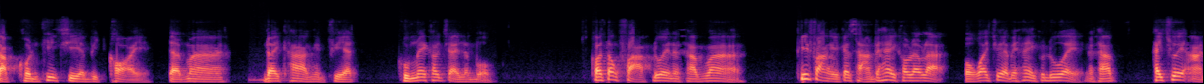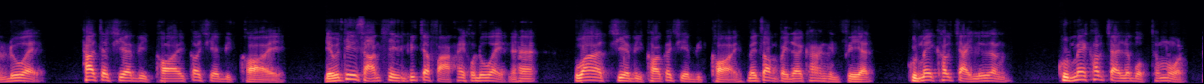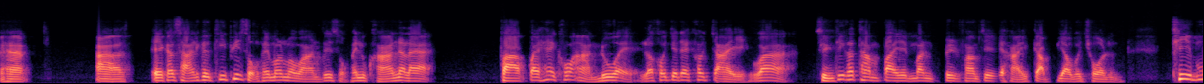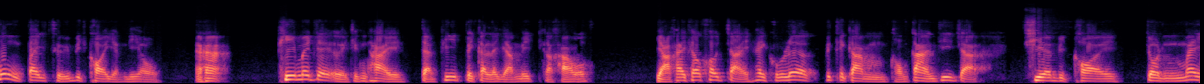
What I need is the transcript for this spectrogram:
กับคนที่เชียร์บิตคอยแต่มาได้อยค่าเงินเฟียสคุณไม่เข้าใจระบบ ก็ต้องฝากด้วยนะครับว่าพี่ฟังเอกสารไปให้เขาแล้วล่ะ บอกว่าช่วยไปให้เขาด้วยนะครับ ให้ช่วยอ่านด้วย ถ้าจะเชียร์บิตคอยก็เชียร์บิตคอยเดี๋ยววันที่สามสี่พี่จะฝากให้เขาด้วยนะฮะว่าเชียร์บิตคอยก็เชียร์บิตคอยไม่ต้องไปด้อยค่าเงินเฟียสคุณไม่เข้าใจเรื่อง คุณไม่เข้าใจระบบทั้งหมดนะฮะอ่าเอกสารคือที่พี่ส่งให้มอนเมื่อวานที่ส่งให้ลูกค้านั่นแหละฝากไปให้เขาอ่านด้วย แล้วเขาจะได้เข้าใจว่าสิ่งที่เขาทำไปมันเป็นความเสียหายกับเยาวชน ที่มุ่งไปถือบิตคอยอย่างเดียวนะฮะพี่ไม่ได้เอ่ยถึงไทย แต่พี่เป็นกัลยาณมิตรกับเขา อยากให้เขาเข้าใจให้เขาเลิกพฤติกรรมของการที่จะเชียร์บิตคอยจนไม่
